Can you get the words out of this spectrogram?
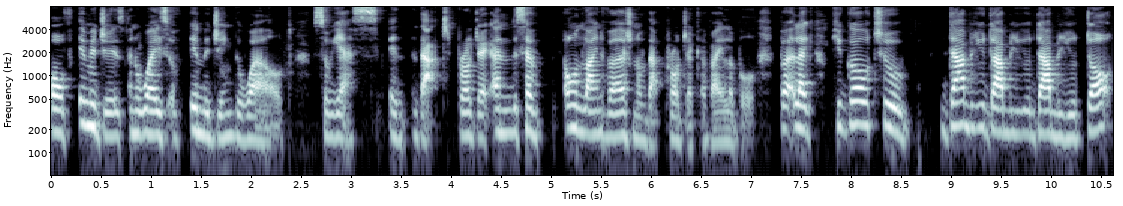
of images and ways of imaging the world. So yes in that project and there's an online version of that project available. But like if you go to www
